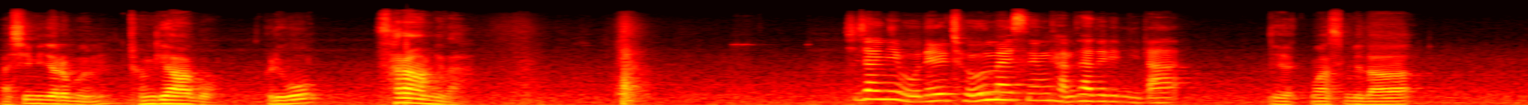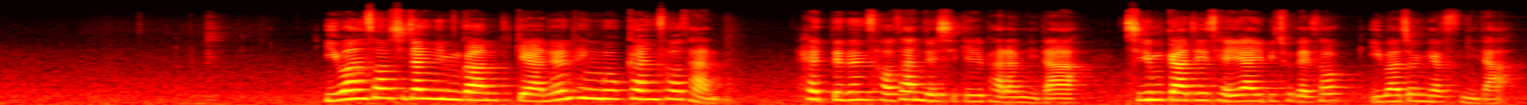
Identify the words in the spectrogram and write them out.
아, 시민 여러분 존경하고 그리고 사랑합니다. 시장님 오늘 좋은 말씀 감사드립니다. 예, 고맙습니다. 이완섭 시장님과 함께하는 행복한 서산, 해 뜨는 서산 되시길 바랍니다. 지금까지 JIB 초대석 이화정이었습니다.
